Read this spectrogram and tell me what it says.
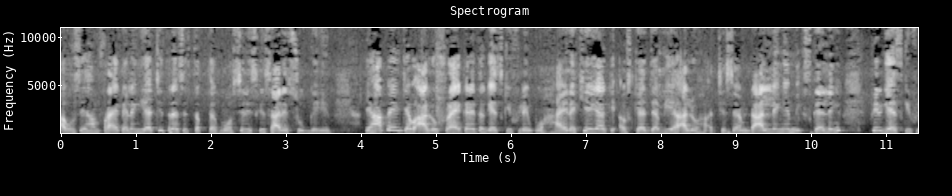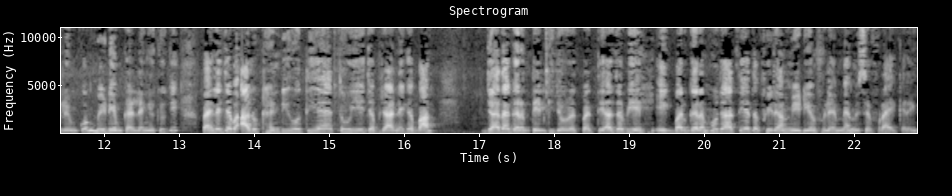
अब उसे हम फ्राई कर लेंगे। अच्छी तरह से तब तक मॉइस्चर इसके सारे सूख गई है। यहाँ पे जब आलू फ्राई करें तो गैस की फ्लेम को हाई रखिएगा कि उसके बाद जब ये आलू अच्छे से हम डाल लेंगे, मिक्स कर लेंगे, फिर गैस की फ्लेम को मीडियम कर लेंगे। क्योंकि पहले जब आलू ठंडी होती है तो ये जब जाने के बाद ज़्यादा गर्म तेल की ज़रूरत पड़ती है। और जब ये एक बार गर्म हो जाती है तो फिर हम मीडियम फ्लेम में हम इसे फ्राई करेंगे।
